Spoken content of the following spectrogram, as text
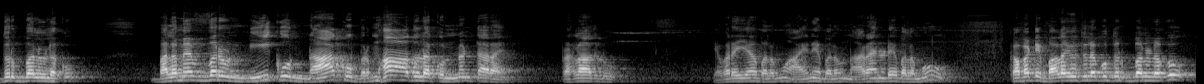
దుర్బలులకు బలమెవ్వరు నీకు నాకు బ్రహ్మాదులకు అంటారు ఆయన. ప్రహ్లాదుడు ఎవరయ్యా బలము? ఆయనే బలం నారాయణుడే బలము. కాబట్టి బలయుతులకు దుర్బలులకు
